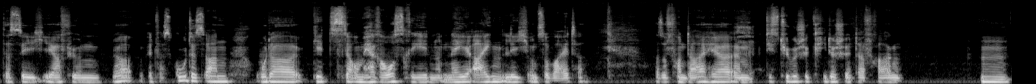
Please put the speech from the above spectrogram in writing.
Das sehe ich eher für ein, ja, etwas Gutes an oder geht es da um Herausreden und nee, eigentlich und so weiter. Also von daher ähm, dieses typische kritische Hinterfragen. Hm,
